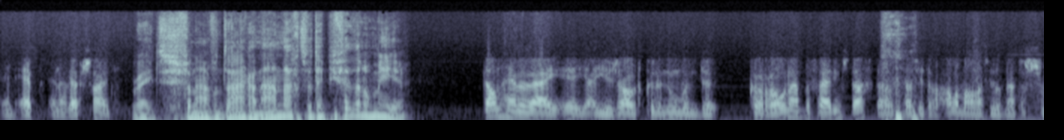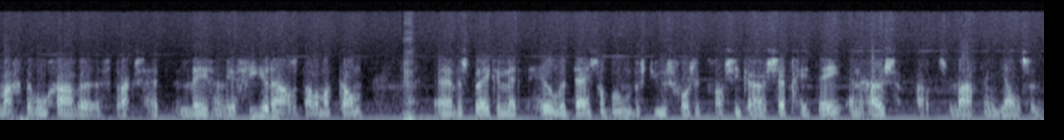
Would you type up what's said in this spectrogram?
een app en een website. Right, dus vanavond daar aan aandacht. Wat heb je verder nog meer? Dan hebben wij, ja, je zou het kunnen noemen de coronabevrijdingsdag. Daar, daar zitten we allemaal natuurlijk naar te smachten. Hoe gaan we straks het leven weer vieren als het allemaal kan? Ja. We spreken met Hilde Dijsselboom, bestuursvoorzitter van ziekenhuis ZGT en huisarts Maarten Jansen.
